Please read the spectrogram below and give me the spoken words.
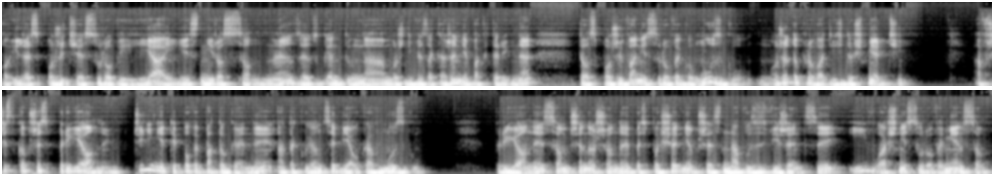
O ile spożycie surowych jaj jest nierozsądne ze względu na możliwe zakażenie bakteryjne, to spożywanie surowego mózgu może doprowadzić do śmierci. A wszystko przez priony, czyli nietypowe patogeny atakujące białka w mózgu. Priony są przenoszone bezpośrednio przez nawóz zwierzęcy i właśnie surowe mięso.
